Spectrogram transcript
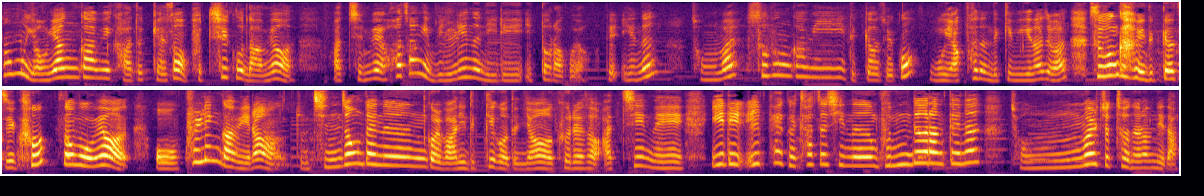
너무 영양감이 가득해서 붙이고 나면 아침에 화장이 밀리는 일이 있더라고요. 근데 얘는 정말 수분감이 느껴지고 뭐 약 파는 느낌이긴 하지만 수분감이 느껴지고 써보면 어, 쿨링감이랑 좀 진정되는 걸 많이 느끼거든요. 그래서 아침에 1일 1팩을 찾으시는 분들한테는 정말 추천을 합니다.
